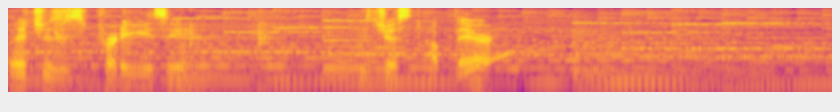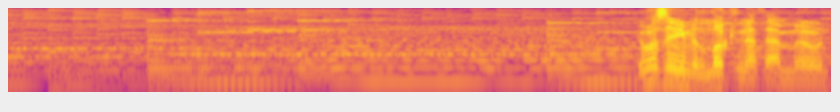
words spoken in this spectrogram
Which is pretty easy. He's just up there. He wasn't even looking at that moon.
